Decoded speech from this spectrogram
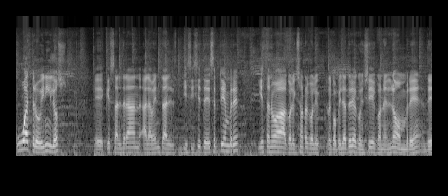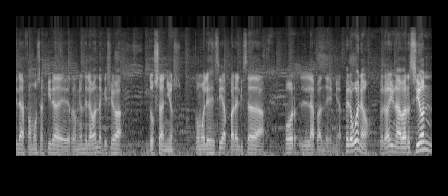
cuatro vinilos eh, que saldrán a la venta el 17 de septiembre. Y esta nueva colección recopilatoria coincide con el nombre de la famosa gira de reunión de la banda que lleva dos años, como les decía, paralizada por la pandemia. Pero bueno, pero hay una versión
